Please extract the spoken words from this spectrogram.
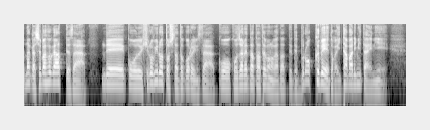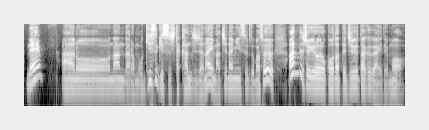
ー、なんか芝生があってさでこう広々としたところにさこうこじゃれた建物が建っててブロック塀とか板張りみたいにねあのー、なんだろうもうギスギスした感じじゃない街並みにするとまあそういうあんでしょいろいろこうだって住宅街でも。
